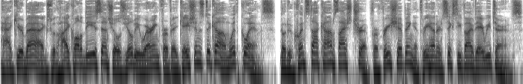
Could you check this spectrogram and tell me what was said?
Pack your bags with high-quality essentials you'll be wearing for vacations to come with Quince. Go to quince.com slash trip for free shipping and 365-day returns.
